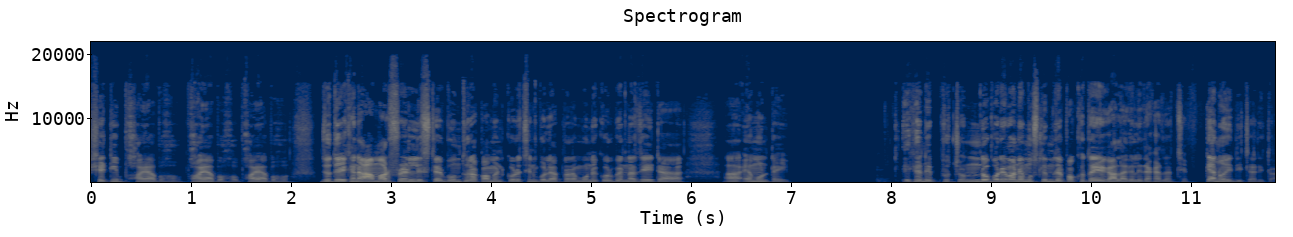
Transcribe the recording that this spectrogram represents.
সেটি ভয়াবহ ভয়াবহ ভয়াবহ। যদিও এখানে আমার ফ্রেন্ড লিস্টের বন্ধুরা কমেন্ট করেছেন বলে আপনারা মনে করবেন না যে এটা এমনটাই। এখানে প্রচণ্ড পরিমাণে মুসলিমদের পক্ষ থেকে গালাগালি দেখা যাচ্ছে। কেন এই দ্বিচারিতা?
